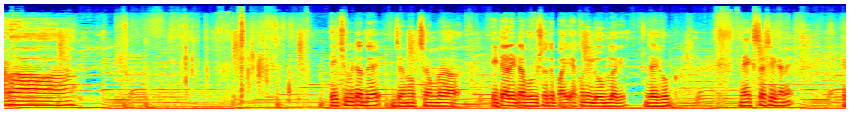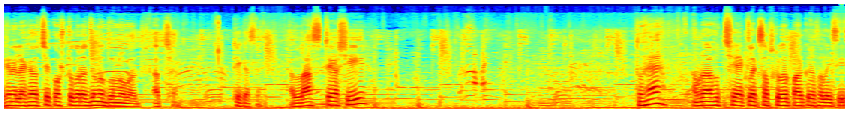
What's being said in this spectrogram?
তারা! এই ছবিটা দেয় যেন হচ্ছে আমরা এটার এটা ভবিষ্যতে পাই, এখনই লোভ লাগে। যাই হোক নেক্সট আসি এখানে। এখানে লেখা হচ্ছে, কষ্ট করার জন্য ধন্যবাদ। আচ্ছা ঠিক আছে। আর লাস্টে আসি। তো হ্যাঁ আমরা হচ্ছে এক লাখ সাবস্ক্রাইবার পার করে ফেলাইছি।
